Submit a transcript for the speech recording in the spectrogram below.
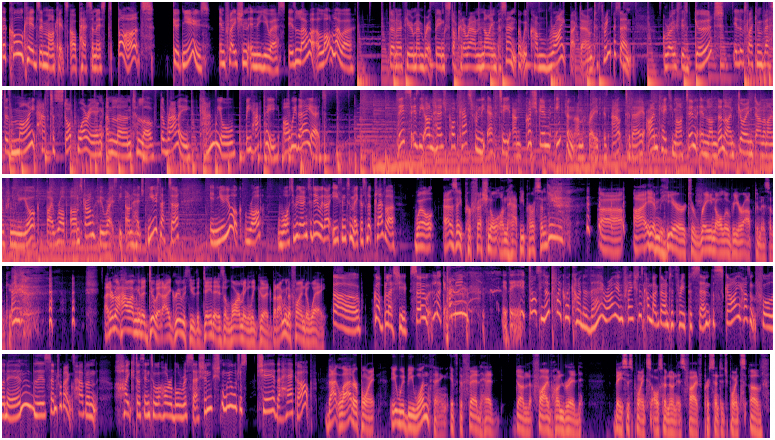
The cool kids in markets are pessimists, but good news. Inflation in the US is lower, a lot lower. Don't know if you remember it being stuck at around 9%, but we've come right back down to 3%. Growth is good. It looks like investors might have to stop worrying and learn to love the rally. Can we all be happy? Are we there yet? This is the Unhedged podcast from the FT and Pushkin. Ethan, I'm afraid, is out today. I'm Katie Martin in London. I'm joined down the line from New York by Rob Armstrong, who writes the Unhedged newsletter in New York. Rob, what are we going to do without Ethan to make us look clever? Well, as a professional unhappy person, uh, I am here to rain all over your optimism, Katie. I don't know how I'm going to do it. I agree with you. The data is alarmingly good, but I'm going to find a way. Oh, God bless you. So, look, I mean, it, it, does look like we're kind of there, right? Inflation's come back down to 3%. The sky hasn't fallen in. The central banks haven't hiked us into a horrible recession. Shouldn't we all just cheer the heck up? That latter point, it would be one thing if the Fed had done 500 basis points, also known as five percentage points of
